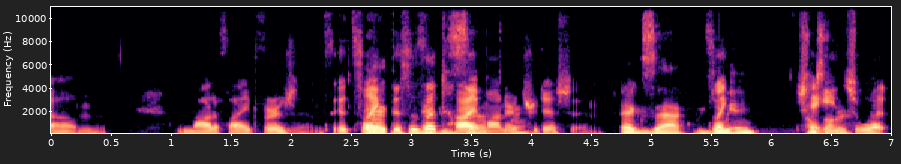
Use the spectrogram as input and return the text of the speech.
um, modified versions. It's like this is a time honored tradition. Exactly. It's You like- mean- Change what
